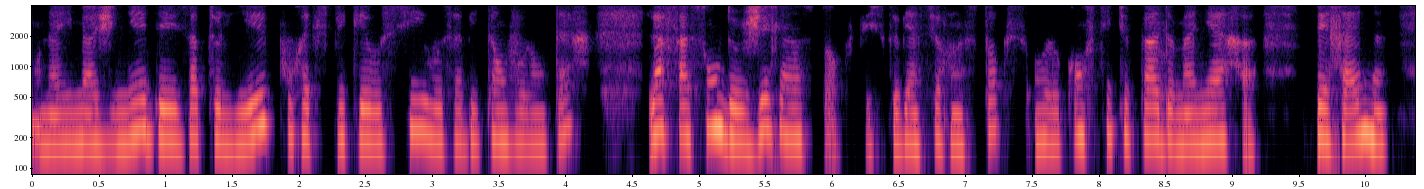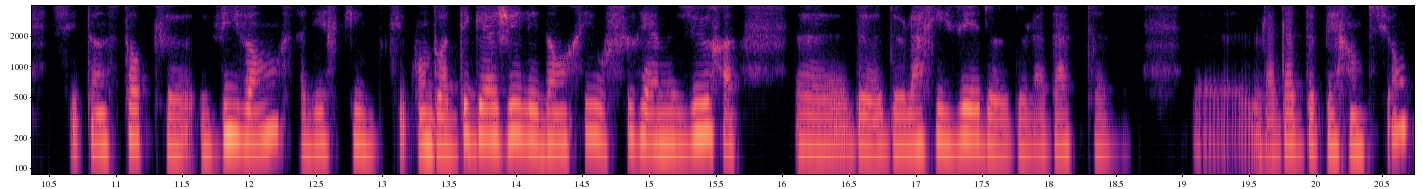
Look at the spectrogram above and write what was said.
on, a imaginé des ateliers pour expliquer aussi aux habitants volontaires la façon de gérer un stock, puisque bien sûr un stock, on le constitue pas de manière pérenne. C'est un stock vivant, c'est-à-dire qu'on doit dégager les denrées au fur et à mesure euh, de, l'arrivée de, de, la date euh, de la péremption.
